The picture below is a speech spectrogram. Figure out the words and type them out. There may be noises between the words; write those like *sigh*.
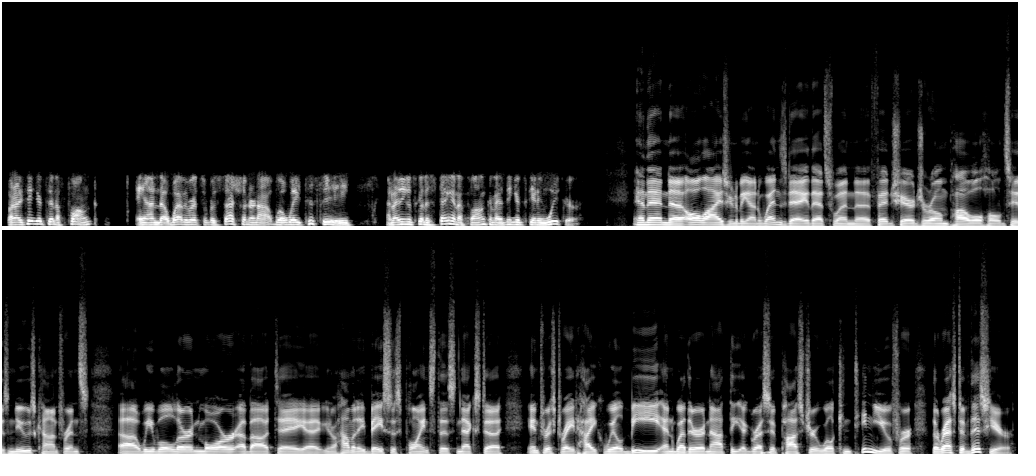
But I think it's in a funk, and uh, whether it's a recession or not, we'll wait to see. And I think it's going to stay in a funk, and I think it's getting weaker. And then uh, all eyes are going to be on Wednesday. That's when uh, Fed Chair Jerome Powell holds his news conference. Uh, we will learn more about a uh, you know how many basis points this next uh, interest rate hike will be, and whether or not the aggressive posture will continue for the rest of this year.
